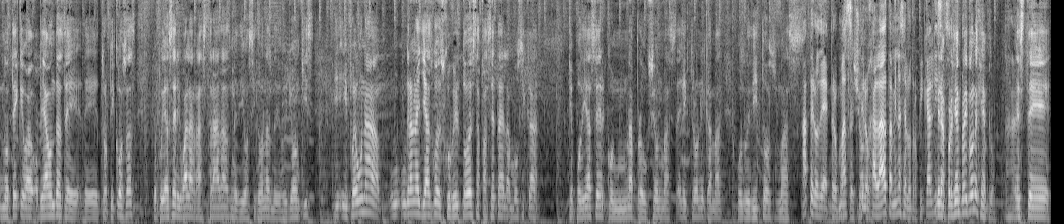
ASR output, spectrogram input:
noté que había ondas de, de tropicosas que podían ser igual arrastradas, medio acidonas, medio yonkis. Y, y fue una, un, un gran hallazgo descubrir toda esta faceta de la música que podía hacer con una producción más electrónica, más con ruiditos, más... Ah, pero de, pero más, pero jalada también hacia lo tropical, dices. Mira, por ejemplo, ahí va un ejemplo. Ajá. Este,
